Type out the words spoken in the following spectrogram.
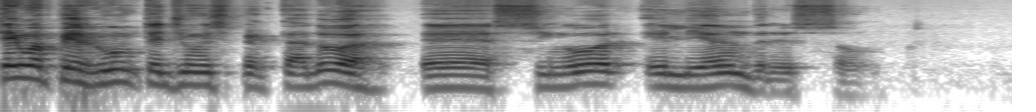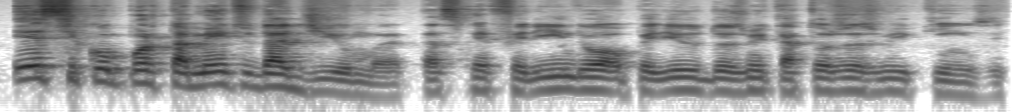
Tem uma pergunta de um espectador, é, senhor Elianderson. Esse comportamento da Dilma, está se referindo ao período 2014-2015,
